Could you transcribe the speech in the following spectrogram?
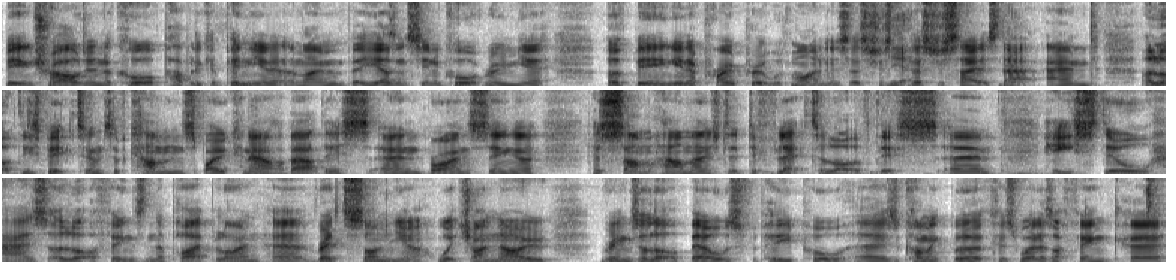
being trialed in a court of public opinion at the moment, but he hasn't seen a courtroom yet of being inappropriate with minors. Let's just Yeah. let's just say it's that. And a lot of these victims have come and spoken out about this, and Bryan Singer has somehow managed to deflect a lot of this. Um, he still has a lot of things in the pipeline. Uh, Red Sonja, which I know rings a lot of bells for people, uh, is a comic book as well as I think a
